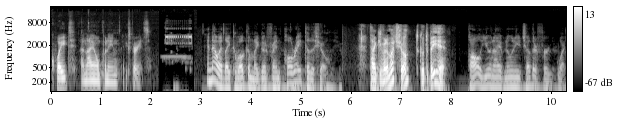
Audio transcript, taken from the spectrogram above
quite an eye-opening experience. And now I'd like to welcome my good friend Paul Wright to the show. Thank you very much, Sean. It's good to be here. Paul, you and I have known each other for what,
